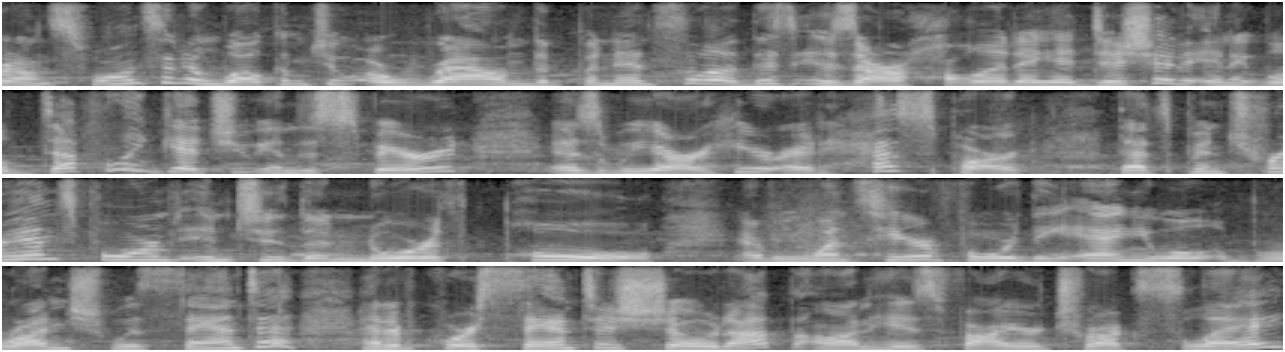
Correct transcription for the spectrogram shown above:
Brown Swanson, and welcome to Around the Peninsula. This is our holiday edition, and it will definitely get you in the spirit as we are here at Hess Park that's been transformed into the North Pole. Everyone's here for the annual Brunch with Santa, and of course, Santa showed up on his fire truck sleigh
